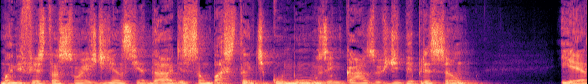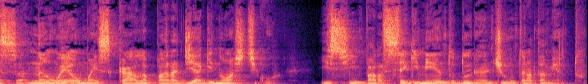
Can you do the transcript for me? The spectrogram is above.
manifestações de ansiedade são bastante comuns em casos de depressão, e essa não é uma escala para diagnóstico, e sim para segmento durante um tratamento.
